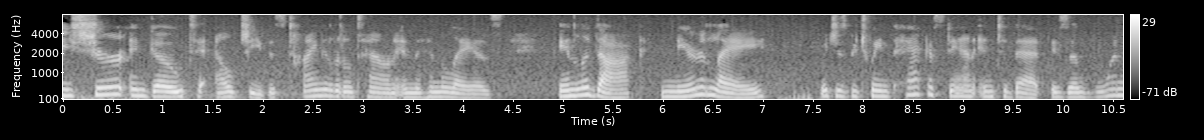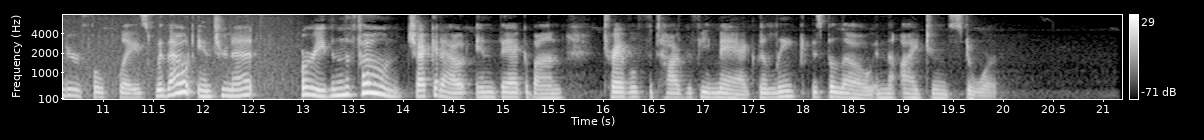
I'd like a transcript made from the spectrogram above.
Be sure and go to Alchi, this tiny little town in the Himalayas in Ladakh near Leh, which is between Pakistan and Tibet, is a wonderful place without internet or even the phone. Check it out in Vagabond Travel Photography Mag. The link is below in the iTunes store.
